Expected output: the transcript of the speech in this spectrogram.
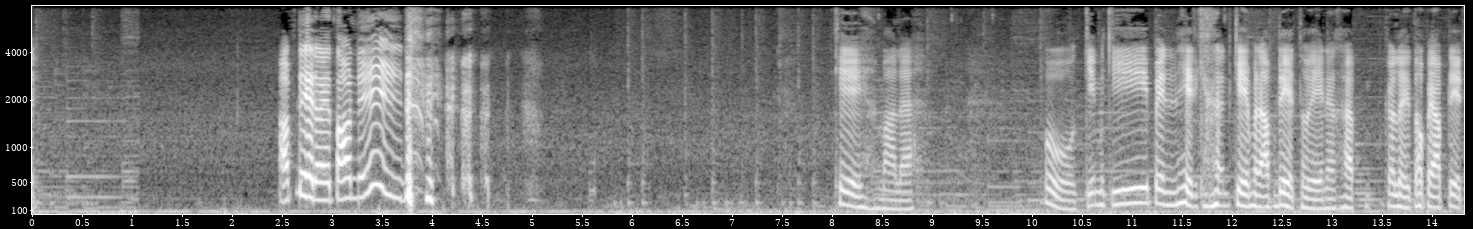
ต อัปเดตอะไรตอนนี้ โอเคมาแล้ว โอ้เกมเมื่อกี้เป็นเหตุการณ์เกมมันอัปเดตตัวเองนะครับ ก็เลยต้องไปอัปเดต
